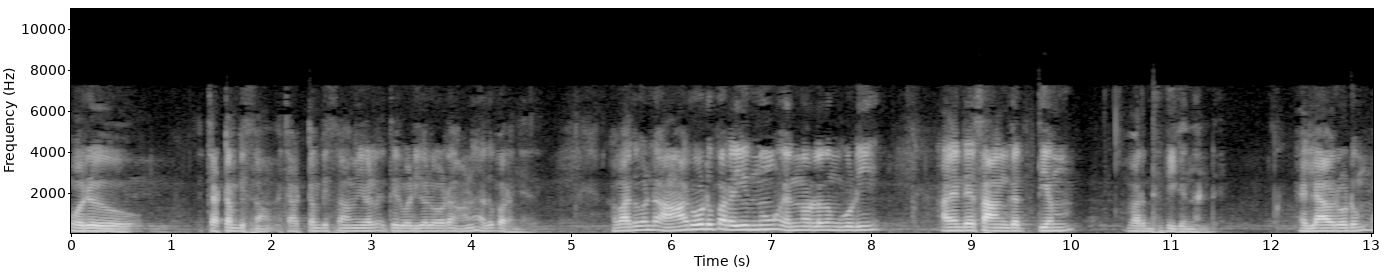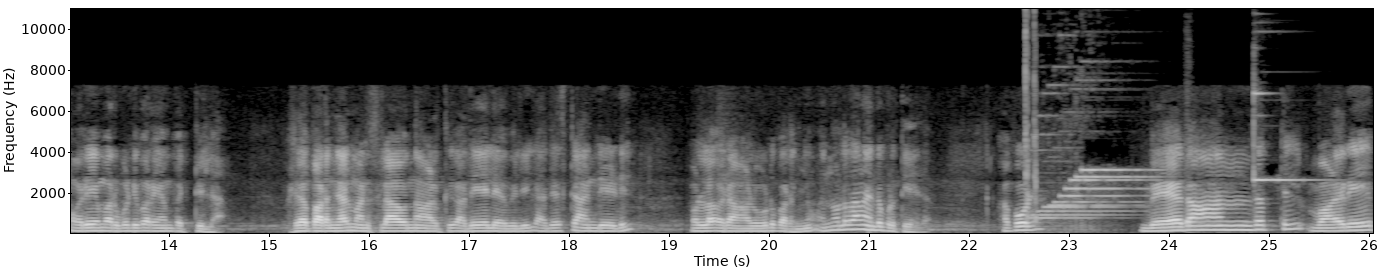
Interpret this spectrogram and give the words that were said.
ഒരു ചട്ടമ്പിസ്വാ ചട്ടമ്പിസ്വാമികൾ തിരുവടികളോടാണ് അത് പറഞ്ഞത്. അപ്പോൾ അതുകൊണ്ട് ആരോട് പറയുന്നു എന്നുള്ളതും കൂടി അതിന്റെ സാങ്കത്യം വർദ്ധിപ്പിക്കുന്നുണ്ട്. എല്ലാവരോടും ഒരേ മറുപടി പറയാൻ പറ്റില്ല. പക്ഷെ പറഞ്ഞാൽ മനസ്സിലാവുന്ന ആൾക്ക് അതേ ലെവലിൽ അതേ സ്റ്റാൻഡേർഡിൽ ഉള്ള ഒരാളോട് പറഞ്ഞു എന്നുള്ളതാണ് അതിന്റെ പ്രത്യേകത. അപ്പോൾ വേദാന്തത്തിൽ വളരെ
